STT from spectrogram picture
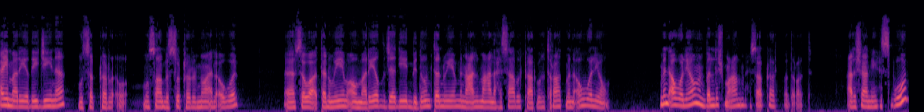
أي مريض يجينا مسكر مصاب بالسكر النوع الأول سواء تنويم أو مريض جديد بدون تنويم نعلمه على حساب الكربوهيدرات من أول يوم. من أول يوم نبلش معاهم حساب كربوهيدرات علشان يحسبون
